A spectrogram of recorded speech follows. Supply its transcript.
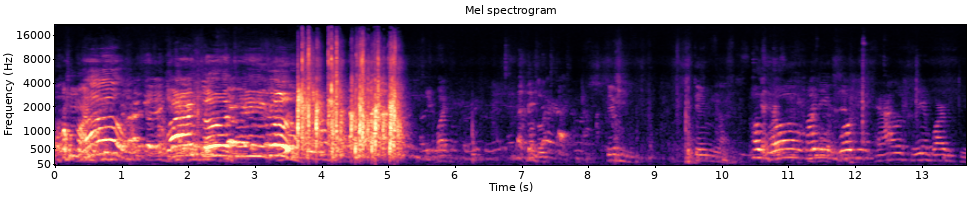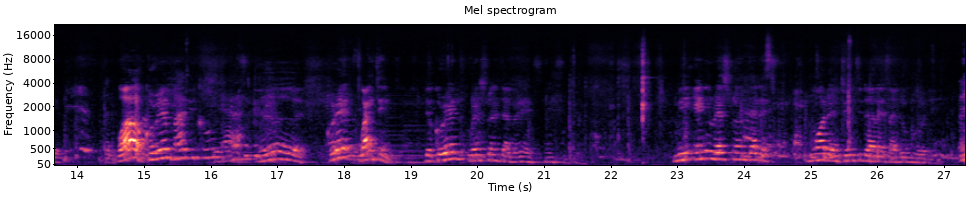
Oh my god! One, two, three, go! White. Hello. Hello, my name is Logan, and I love Korean barbecue. Wow, Korean barbecue? That's good. Korean, one thing, the Korean restaurants are very expensive. Me, any restaurant that is more than $20, I don't go there.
